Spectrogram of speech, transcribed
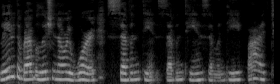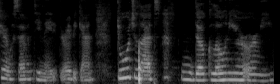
Later, the Revolutionary War, 17, 1775 to 1783, began. George led the colonial army.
